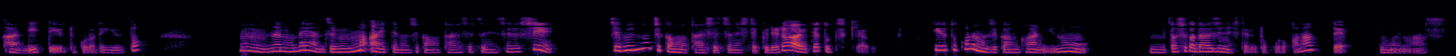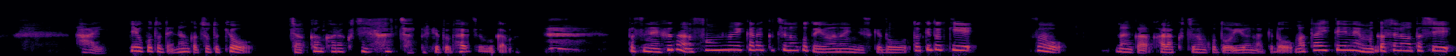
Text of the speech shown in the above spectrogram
管理っていうところで言うと。うん。なので、自分も相手の時間を大切にするし、自分の時間も大切にしてくれる相手と付き合う。っていうところも時間管理のうん、私が大事にしてるところかなって思います。はい。っていうことで、なんかちょっと今日若干辛口になっちゃったけど 大丈夫かな？私ね、普段そんなに辛口のこと言わないんですけど、時々、そう、なんか辛口のことを言うんだけど、まあ大抵ね、昔の私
